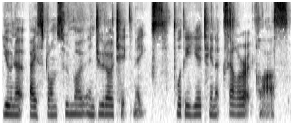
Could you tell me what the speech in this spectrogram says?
unit based on sumo and judo techniques for the Year 10 Accelerate class.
